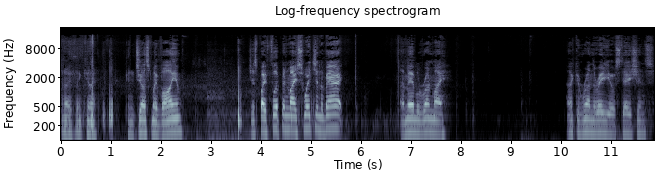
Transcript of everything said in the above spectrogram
And I think can I can adjust my volume just by flipping my switch in the back. I'm able to run my I can run the radio stations.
